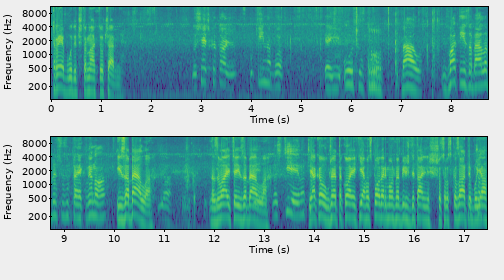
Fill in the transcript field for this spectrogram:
Три буде 14 червня. Лошечка теж спокійна, бо я її учу. Пррр, Белла. І звати Ізабела, би що запитає, як вино. Ізабелла. Я. Називається Ізабелла. Ну стій, ну Я кажу, вже такого, як є господар, можна більш детальніше щось розказати, бо я.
